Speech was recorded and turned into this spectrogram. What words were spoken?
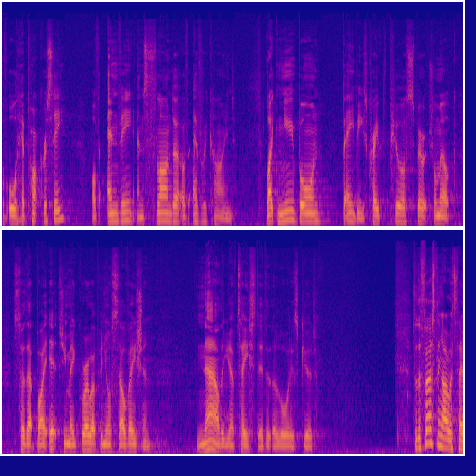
of all hypocrisy of envy and slander of every kind. Like newborn babies, crave pure spiritual milk, so that by it you may grow up in your salvation, now that you have tasted that the Lord is good. So, the first thing I would say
